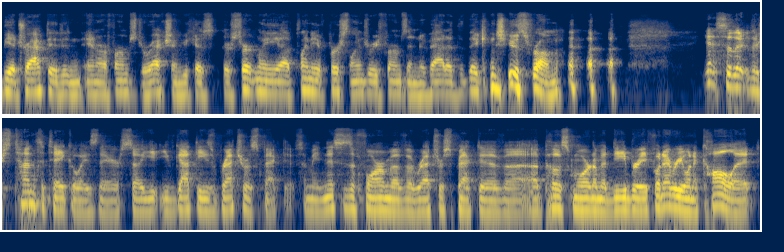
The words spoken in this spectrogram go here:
be attracted in, in, our firm's direction because there's certainly uh, plenty of personal injury firms in Nevada that they can choose from. Yeah, so there, there's tons of takeaways there. So you, have got these retrospectives. I mean, this is a form of a retrospective, a, a post-mortem, a debrief, whatever you want to call it.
